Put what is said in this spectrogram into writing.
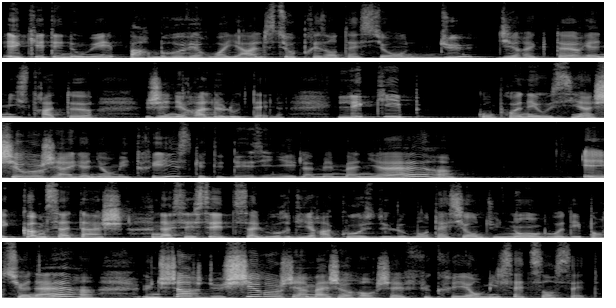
et qui était nommé par brevet royal sur présentation du directeur et administrateur général de l'hôtel. L'équipe comprenait aussi un chirurgien gagnant maîtrise, qui était désigné de la même manière. Et comme sa tâche n'a cessé de s'alourdir à cause de l'augmentation du nombre des pensionnaires, une charge de chirurgien major en chef fut créée en 1707.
